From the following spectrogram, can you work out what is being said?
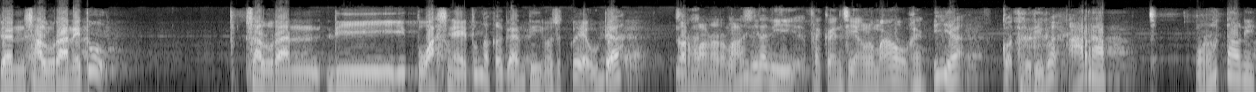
Dan salurannya itu saluran di tuasnya itu nggak keganti. Maksud gue ya udah normal-normal aja. Di frekuensi yang lu mau kan. Iya, kok tiba-tiba Arab. Morotal nih.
